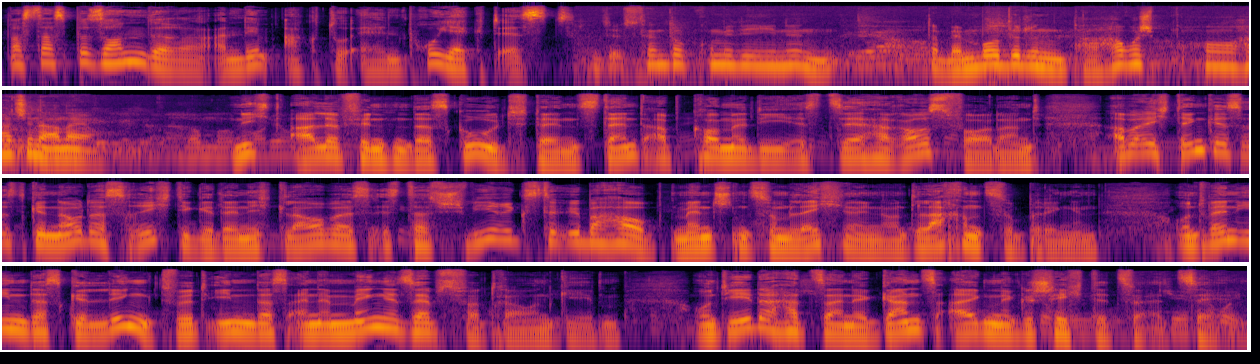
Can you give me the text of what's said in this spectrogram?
was das Besondere an dem aktuellen Projekt ist. Stand-up-Comedy는 멤버들은 다 하고 싶어 하진 않아요. Nicht alle finden das gut, denn Stand-up-Comedy ist sehr herausfordernd. Aber ich denke, es ist genau das Richtige, denn ich glaube, es ist das Schwierigste überhaupt, Menschen zum Lächeln und Lachen zu bringen. Und wenn ihnen das gelingt, wird ihnen das eine Menge Selbstvertrauen geben. Und jeder hat seine ganz eigene Geschichte zu erzählen.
